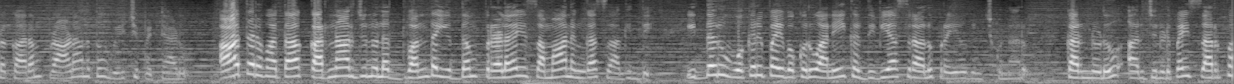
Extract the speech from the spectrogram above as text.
ప్రకారం ప్రాణాలతో విడిచిపెట్టాడు. ఆ తర్వాత కర్ణార్జునుల ద్వంద్వ యుద్ధం ప్రళయ సమానంగా సాగింది. ఇద్దరు ఒకరిపై ఒకరు అనేక దివ్యాస్త్రాలు ప్రయోగించుకున్నారు. కర్ణుడు అర్జునుడిపై సర్ప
